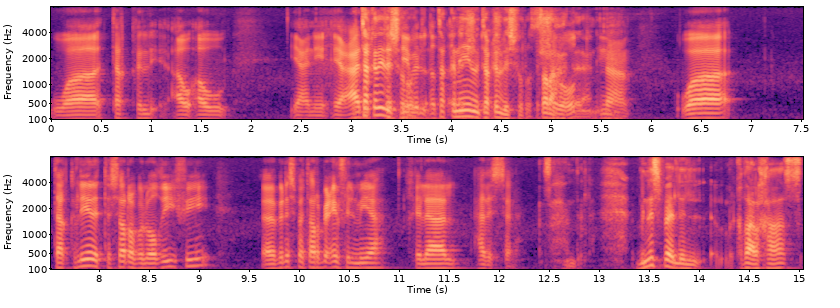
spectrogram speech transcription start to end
وتقل أو أو يعني إعادة تقليل الشروط ال- تقنين وتقليل الشروط صراحة الشروط يعني. نعم. وتقليل التسرب الوظيفي آه، بنسبة 40% خلال هذه السنة. صح الحمد لله. بالنسبة للقطاع الخاص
